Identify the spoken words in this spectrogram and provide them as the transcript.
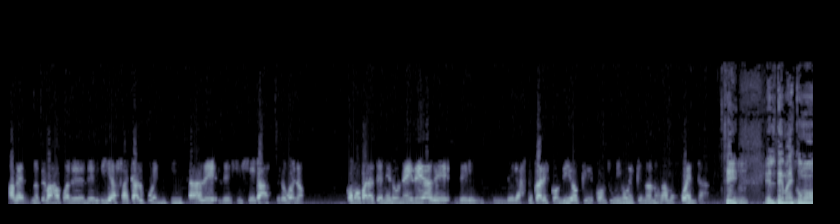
a ver, no te vas a poner en el día a sacar cuentita de, si llegás, pero bueno, como para tener una idea de, del, azúcar escondido que consumimos y que no nos damos cuenta. Sí, el tema es como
